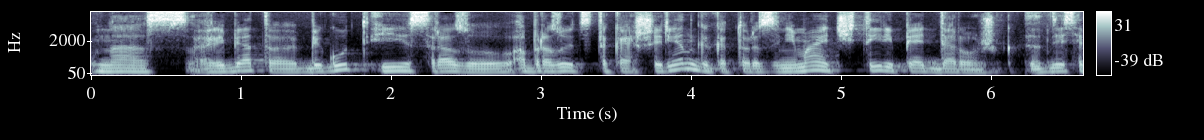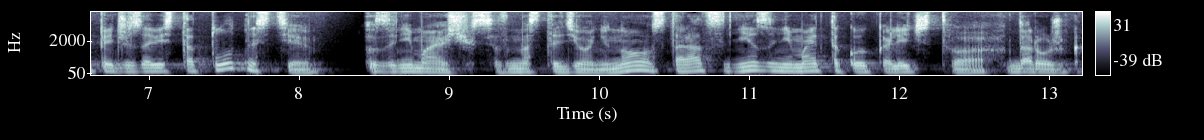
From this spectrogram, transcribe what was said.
у нас ребята бегут, и сразу образуется такая шеренга, которая занимает 4-5 дорожек. Здесь, опять же, зависит от плотности занимающихся на стадионе, но стараться не занимать такое количество дорожек.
